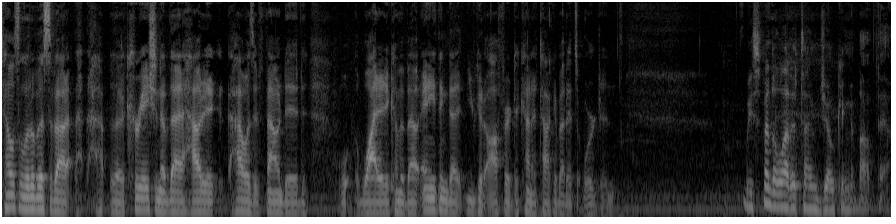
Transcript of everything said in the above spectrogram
Tell us a little bit about the creation of that. How did it, how was it founded? Why did it come about? Anything that you could offer to kind of talk about its origin. We spend a lot of time joking about that.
